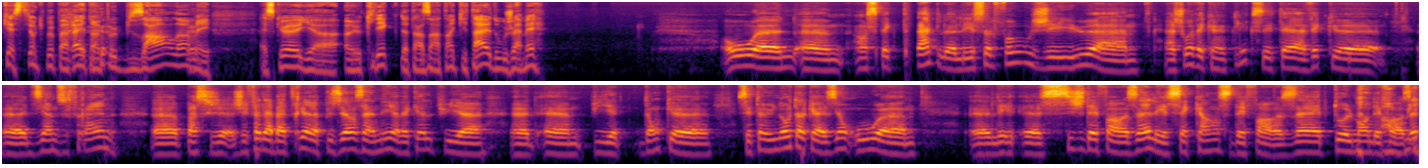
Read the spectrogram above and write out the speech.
Question qui peut paraître un peu bizarre là, mais est-ce qu'il y a un clic de temps en temps qui t'aide ou jamais? Euh, euh, en spectacle, les seules fois où j'ai eu à, jouer avec un clic, c'était avec euh, Diane Dufresne, parce que j'ai fait de la batterie à plusieurs années avec elle. Puis, puis donc, c'était une autre occasion où si je déphasais, les séquences déphasaient, tout le monde ah déphasait.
